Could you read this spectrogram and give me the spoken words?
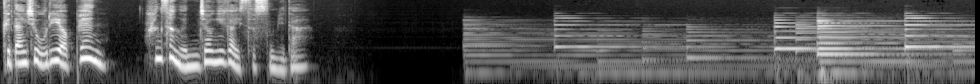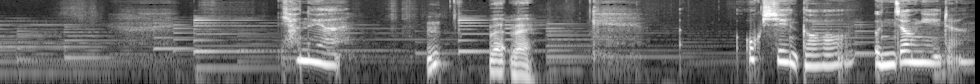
그 당시 우리 옆엔 항상 은정이가 있었습니다. 왜 왜? 혹시 너 은정이랑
